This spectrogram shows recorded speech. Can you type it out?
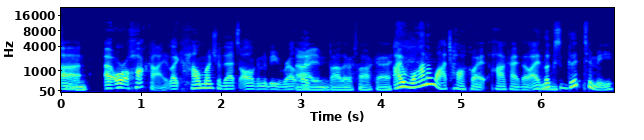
Uh, uh, or Hawkeye. Like how much of that's all going to be rel- I didn't bother with Hawkeye. I want to watch Hawkeye. Hawkeye though, it Mhm. looks good to me.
